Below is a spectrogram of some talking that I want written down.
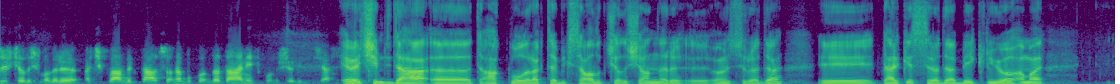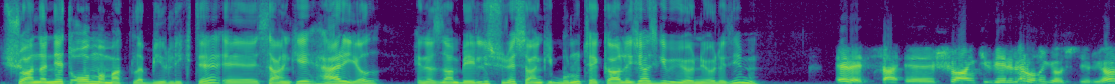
3 çalışmaları açıklandıktan sonra bu konuda daha net konuşabileceğiz. Evet şimdi daha e, haklı olarak tabii ki sağlık çalışanları e, ön sırada. E, herkes sırada bekliyor ama şu anda net olmamakla birlikte e, sanki her yıl en azından belli süre sanki bunu tekrarlayacağız gibi görünüyor öyle değil mi? Evet, e, şu anki veriler onu gösteriyor.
